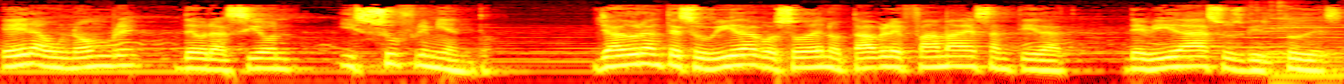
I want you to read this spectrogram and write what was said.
Era un hombre de oración y sufrimiento. Ya durante su vida gozó de notable fama de santidad, debida a sus virtudes,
